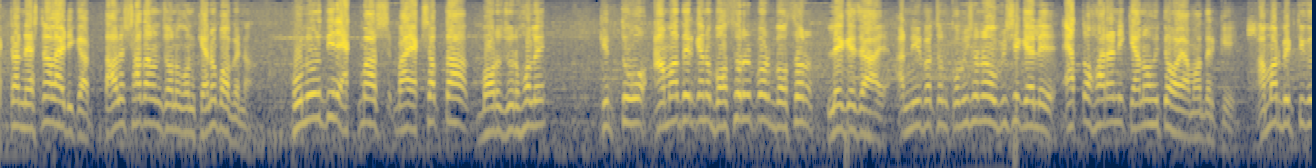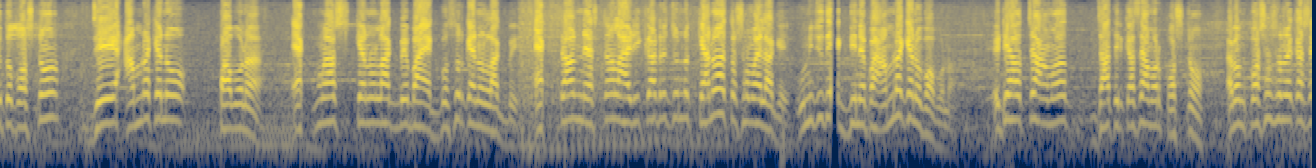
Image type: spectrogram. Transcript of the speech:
একটা ন্যাশনাল আইডি কার্ড, তাহলে সাধারণ জনগণ কেন পাবে না? পনেরো দিন, এক মাস বা এক সপ্তাহ বড় জোর হলে কিন্তু আমাদের কেন বছরের পর বছর লেগে যায়? আর নির্বাচন কমিশনের অফিসে গেলে এত হয়রানি কেন হইতে হয় আমাদেরকে? আমার ব্যক্তিগত প্রশ্ন যে আমরা কেন পাবো না? এক মাস কেন লাগবে বা এক বছর কেন লাগবে? একটা ন্যাশনাল আইডি কার্ডের জন্য কেন এত সময় লাগে? উনি যদি একদিনে পায়, আমরা কেন পাবো না? এটা হচ্ছে আমার জাতির কাছে আমার প্রশ্ন এবং প্রশাসনের কাছে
